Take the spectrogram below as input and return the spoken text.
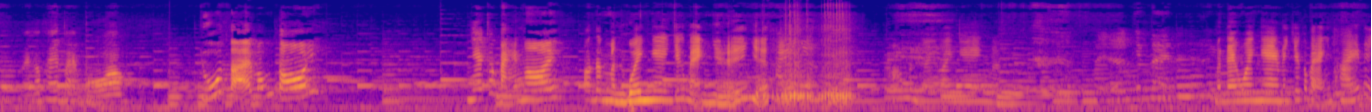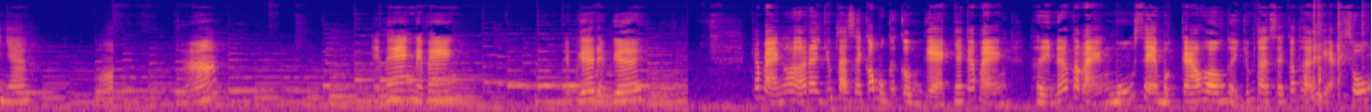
Bạn có thấy toàn bộ không? Chúa tể bóng tối. Nha các bạn ơi. Ở đây mình quay ngang cho các bạn dễ dễ thấy nha. Đó mình đang quay ngang nè. Mình đang quay ngang để cho các bạn thấy nè nha. Đó. Hả? Đẹp hang đẹp hang đẹp ghê đẹp ghê. Các bạn ơi ở đây chúng ta sẽ có một cái cần gạt nha các bạn thì nếu các bạn muốn xe bật cao hơn thì chúng ta sẽ có thể gạt xuống.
